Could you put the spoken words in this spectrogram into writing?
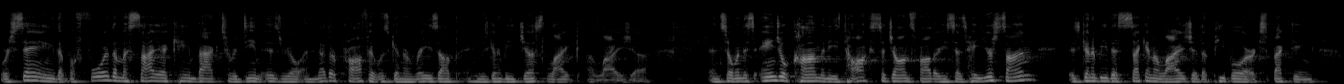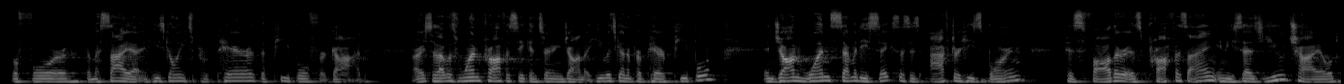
were saying that before the Messiah came back to redeem Israel, another prophet was going to raise up and he was going to be just like Elijah. And so when this angel come and he talks to John's father, he says, "Hey, your son is going to be the second Elijah that people are expecting before the Messiah, and he's going to prepare the people for God." All right, so that was one prophecy concerning John, that he was going to prepare people. In John 1 76, this is after he's born, his father is prophesying, and he says, You, child,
